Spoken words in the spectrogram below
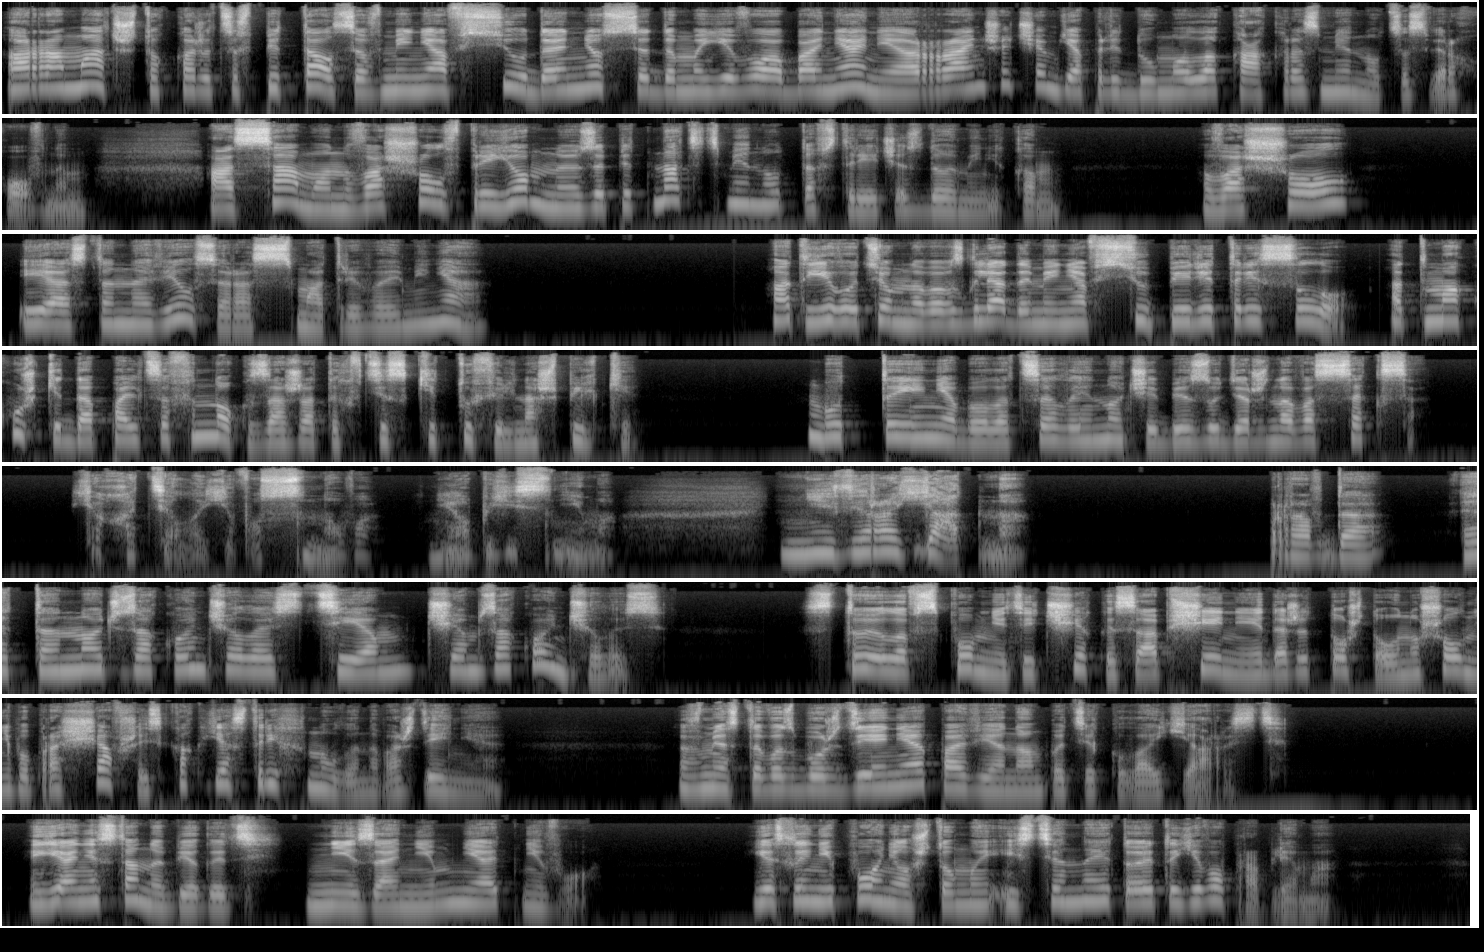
Аромат, что, кажется, впитался в меня всю, донесся до моего обоняния раньше, чем я придумала, как разминуться с Верховным. А сам он вошел в приемную за 15 минут до встречи с Домиником. Вошел и остановился, рассматривая меня. От его темного взгляда меня всю перетрясло, от макушки до пальцев ног, зажатых в тиски туфель на шпильке. Будто и не было целой ночи безудержного секса. Я хотела его снова. Необъяснимо. Невероятно. Правда, эта ночь закончилась тем, чем закончилась. Стоило вспомнить и чек, и сообщение, и даже то, что он ушел, не попрощавшись, как я стряхнула на вождение. Вместо возбуждения по венам потекла ярость. Я не стану бегать ни за ним, ни от него. Если не понял, что мы истинные, то это его проблема —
